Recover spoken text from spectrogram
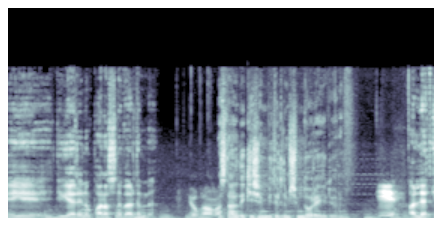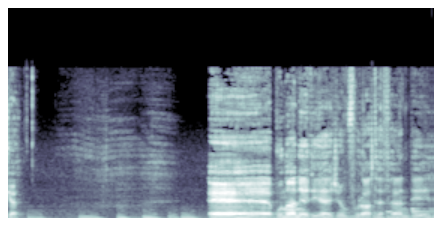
İyi diğerinin parasını verdin mi? Yok ağam. Hastanedeki işimi bitirdim şimdi oraya gidiyorum. İyi hallet gel. Ee, buna ne diyeceğim Fırat Efendi?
